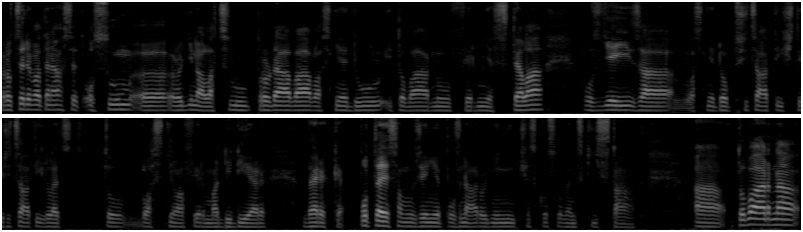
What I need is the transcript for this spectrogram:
v roce 1908 eh, rodina Lac Kanclů prodává vlastně důl i továrnu firmě Stella. Později za vlastně do 30. 40. let to vlastnila firma Didier Verke. Poté samozřejmě po znárodnění československý stát. A továrna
